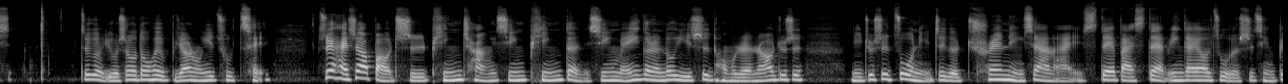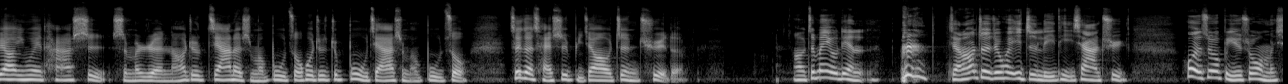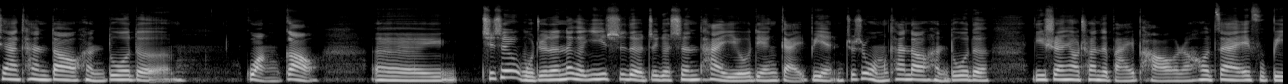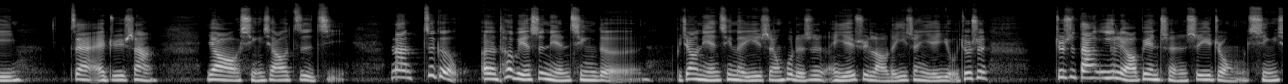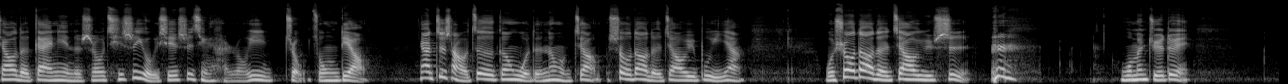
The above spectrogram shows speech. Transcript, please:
这个有时候都会比较容易出错，所以还是要保持平常心、平等心，每一个人都一视同仁，然后就是。你就是做你这个 training 下来，step by step 应该要做的事情，不要因为他是什么人，然后就加了什么步骤，或者就不加什么步骤，这个才是比较正确的。哦，这边有点讲到这就会一直离题下去，或者说，比如说我们现在看到很多的广告，呃，其实我觉得那个医师的这个生态也有点改变，就是我们看到很多的。医生要穿着白袍，然后在 FB、在 IG 上要行销自己。那这个呃，特别是年轻的、比较年轻的医生，或者是也许老的医生也有，就是就是当医疗变成是一种行销的概念的时候，其实有些事情很容易走宗调。那至少这个跟我的那种教受到的教育不一样。我受到的教育是，我们绝对。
